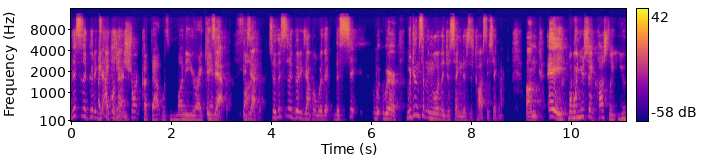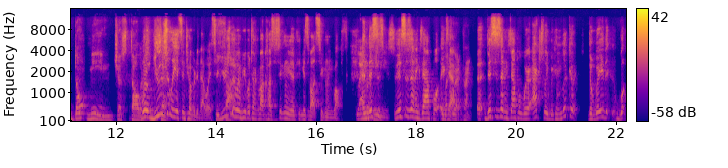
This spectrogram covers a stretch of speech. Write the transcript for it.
this is a good I- I, example. can't then shortcut that with money, or I can't. exactly Fine. exactly so this is a good example where the the where we're doing something more than just saying this is costly signaling um a But when you say costly, you don't mean just dollars. well usually cents. it's interpreted that way so usually Fine. when people talk about costly signaling they think it's about signaling wealth and this is this is an example exactly Right, right. uh, this is an example where actually we can look at the way that what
